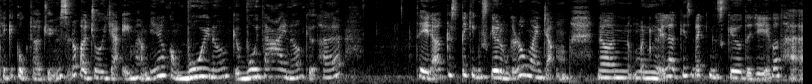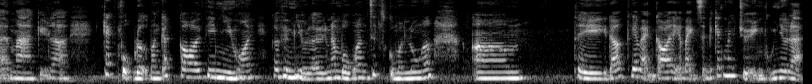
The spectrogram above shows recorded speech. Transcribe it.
thì cái cuộc trò chuyện nó sẽ rất là trôi chảy mà thậm chí nó còn vui nữa kiểu vui tai nữa kiểu thế. Thì đó cái speaking skill là một cái rất quan trọng. Nên mình nghĩ là cái speaking skill thì chỉ có thể mà kiểu là khắc phục được bằng cách coi phim nhiều thôi. Coi phim nhiều là number one tips của mình luôn á. Um, thì đó các bạn coi thì các bạn sẽ biết cách nói chuyện cũng như là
